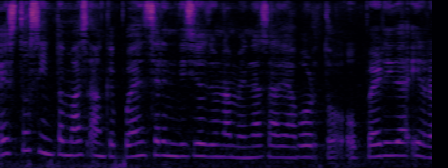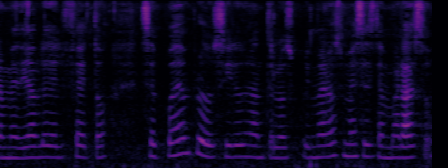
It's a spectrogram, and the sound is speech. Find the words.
Estos síntomas, aunque pueden ser indicios de una amenaza de aborto o pérdida irremediable del feto, se pueden producir durante los primeros meses de embarazo,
